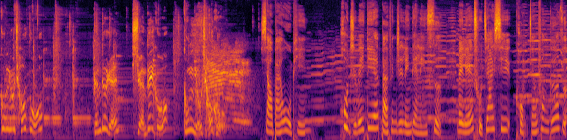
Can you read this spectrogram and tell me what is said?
公牛炒股，跟对人选对股，公牛炒股。小白午评：沪指微跌百分之零点零四，美联储加息恐将放鸽子。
